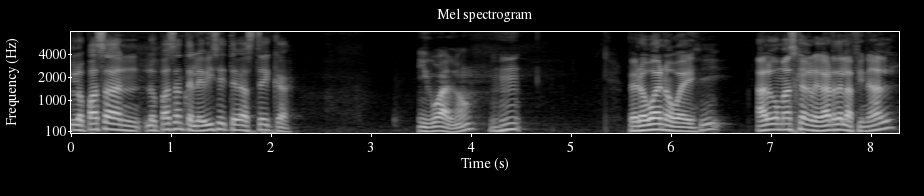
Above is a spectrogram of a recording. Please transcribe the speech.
Lo pasan, lo pasan Televisa y TV Azteca. Igual, ¿no? Pero bueno, güey. Sí. ¿Algo más que agregar de la final?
